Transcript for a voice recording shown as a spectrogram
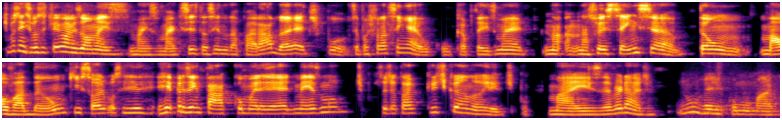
Tipo assim, se você tiver uma visão mais, mais marxista assim da parada, é tipo, você pode falar assim, é, o, o capitalismo é, na, na sua essência, tão malvadão que só você representar como ele é mesmo, tipo, você já tá criticando ele, tipo. Mas é verdade. Não vejo como uma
